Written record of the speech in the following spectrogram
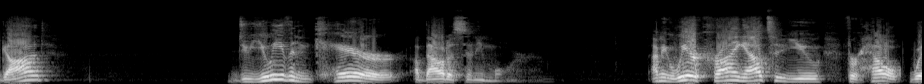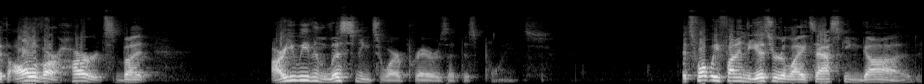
God, do you even care about us anymore? I mean, we are crying out to you for help with all of our hearts, but Are you even listening to our prayers at this point? It's what we find the Israelites asking God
